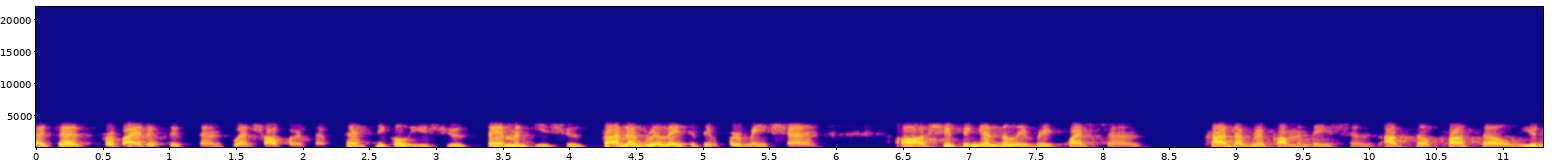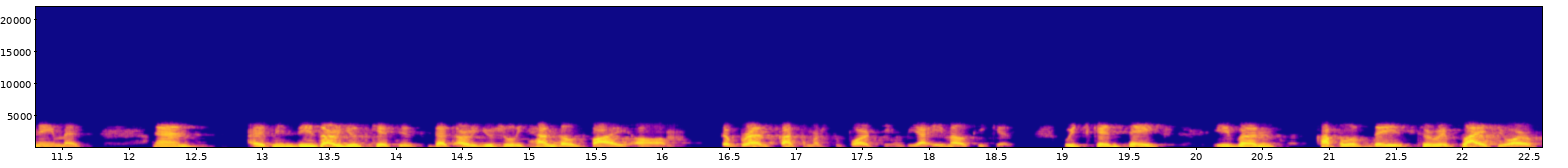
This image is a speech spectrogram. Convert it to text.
such as provide assistance when shoppers have technical issues, payment issues, product related information, uh, shipping and delivery questions, product recommendations, upsell, cross sell, you name it. And I mean, these are use cases that are usually handled by um, the brand's customer support team via email tickets, which can take even a couple of days to reply to or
